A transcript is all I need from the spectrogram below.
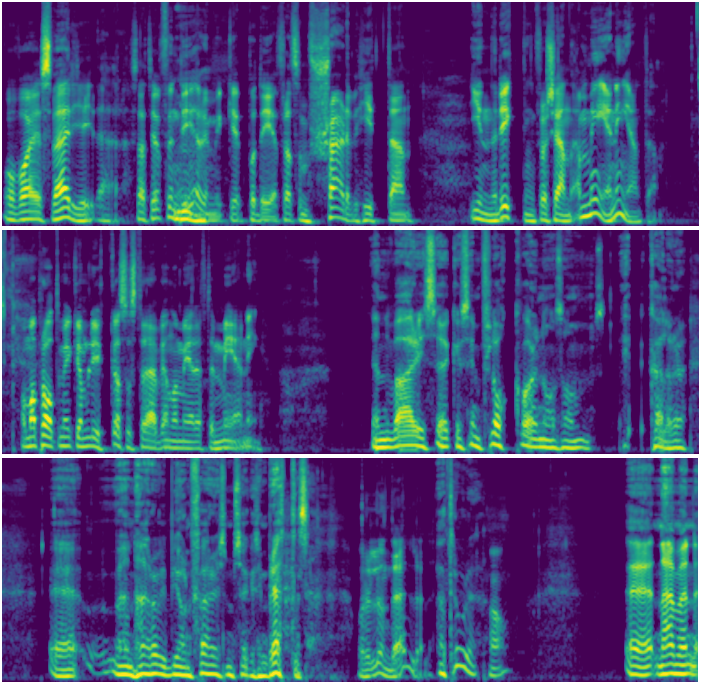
Och vad är Sverige i det här? Så att jag funderar mm. mycket på det för att som själv hitta en inriktning för att känna en mening egentligen. Om man pratar mycket om lycka så strävar jag nog mer efter mening. En varg söker sin flock var det någon som kallade det. Eh, men här har vi Björn Ferry som söker sin berättelse. Var det Lundell? Eller? Jag tror det. Ja. Eh, nej men,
